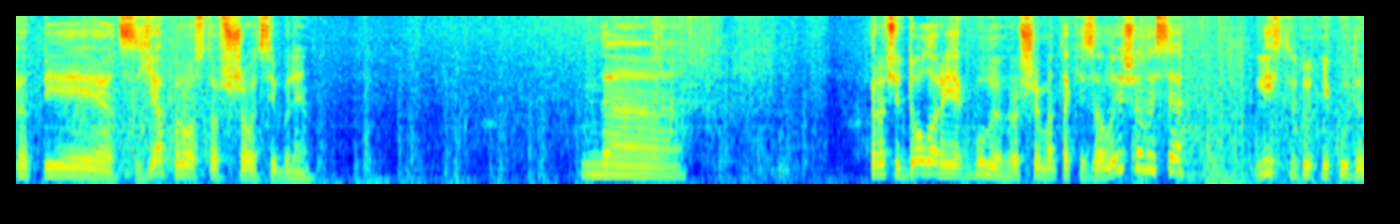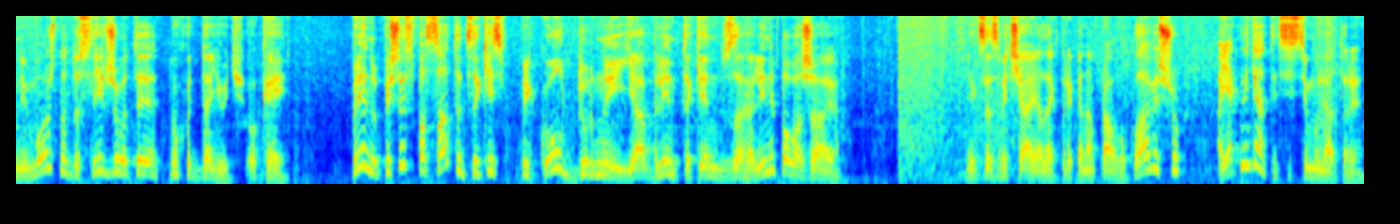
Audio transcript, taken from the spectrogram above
Капець, я просто в шоці, блін. Да. Коротше, долари як були грошима, так і залишилися. Лізти тут нікуди не можна, досліджувати, ну хоч дають, окей. Блін, ну пішли спасати, це якийсь прикол дурний. Я, блін, таке взагалі не поважаю. Як зазвичай електрика на праву клавішу. А як міняти ці стимулятори?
